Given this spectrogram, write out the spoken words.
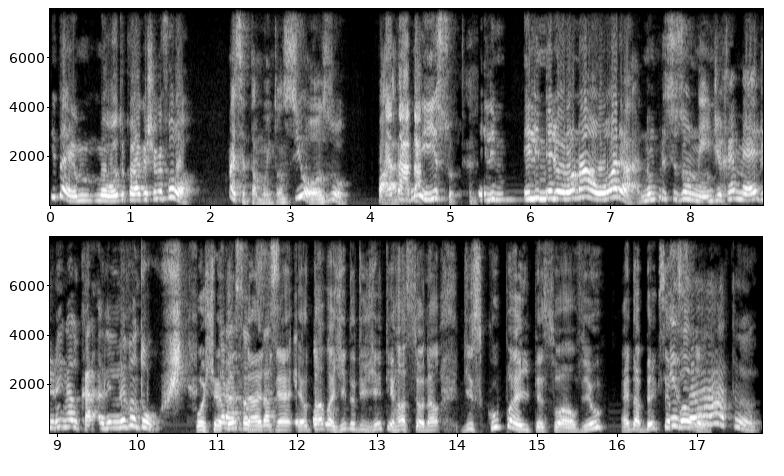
e daí o meu outro colega chegou e falou: Mas você tá muito ansioso. Para é com isso. Ele, ele melhorou na hora. Não precisou nem de remédio, nem nada. O cara, ele levantou. Poxa, é verdade, né? Eu tava agindo de jeito irracional. Desculpa aí, pessoal, viu? Ainda bem que você Exato. falou. Exato.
